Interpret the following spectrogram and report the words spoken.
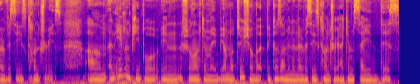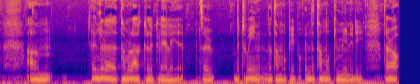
overseas countries. Um, and even people in Sri Lanka, maybe, I'm not too sure, but because I'm in an overseas country, I can say this. Um, so between the Tamil people, in the Tamil community, there are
